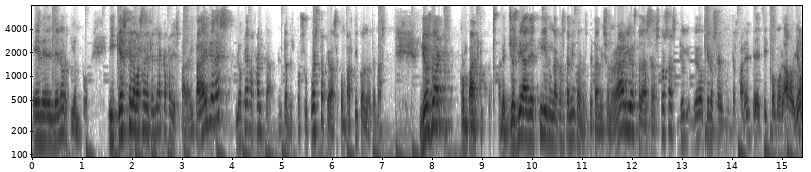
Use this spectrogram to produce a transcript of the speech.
en el menor tiempo. Y que es que lo vas a defender a capa y espada. Y para ello harás lo que haga falta. Entonces, por supuesto que vas a compartir con los demás. Yo os voy a compartir, a ver, yo os voy a decir una cosa también con respecto a mis honorarios, todas esas cosas. Yo, quiero ser muy transparente, decir cómo lo hago yo.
